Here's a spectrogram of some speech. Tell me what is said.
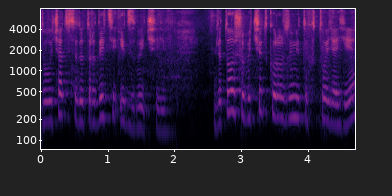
долучатися до традицій і звичаїв. Для того, щоб чітко розуміти, хто я є,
